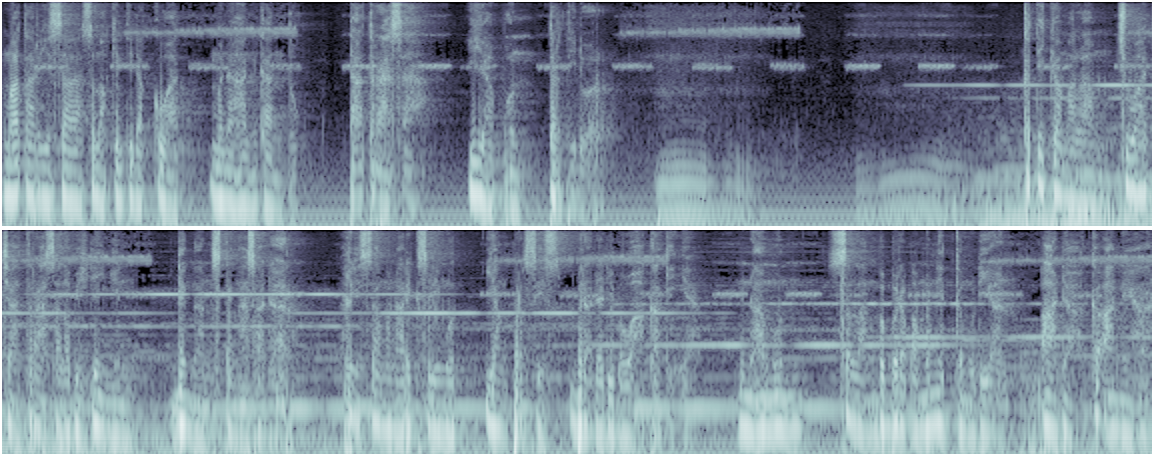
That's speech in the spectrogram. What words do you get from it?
Mata Risa semakin tidak kuat menahan kantuk. Tak terasa, ia pun tertidur. Yang persis berada di bawah kakinya. Namun, selang beberapa menit kemudian, ada keanehan.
